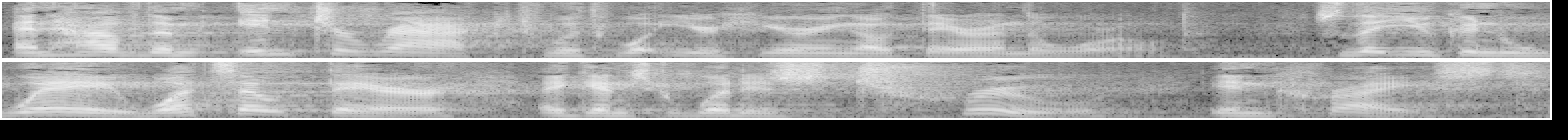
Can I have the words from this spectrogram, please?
and have them interact with what you're hearing out there in the world, so that you can weigh what's out there against what is true in Christ.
